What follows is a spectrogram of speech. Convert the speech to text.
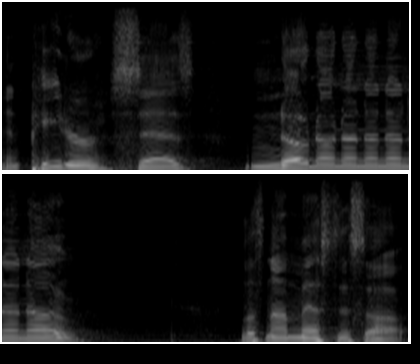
And Peter says, No, no, no, no, no, no, no. Let's not mess this up.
